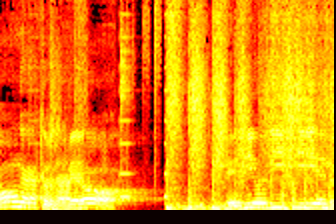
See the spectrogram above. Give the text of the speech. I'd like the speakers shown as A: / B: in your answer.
A: 音楽と喋ろうレディオ DTM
